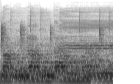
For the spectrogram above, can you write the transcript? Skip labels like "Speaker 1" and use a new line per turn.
na na na
na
